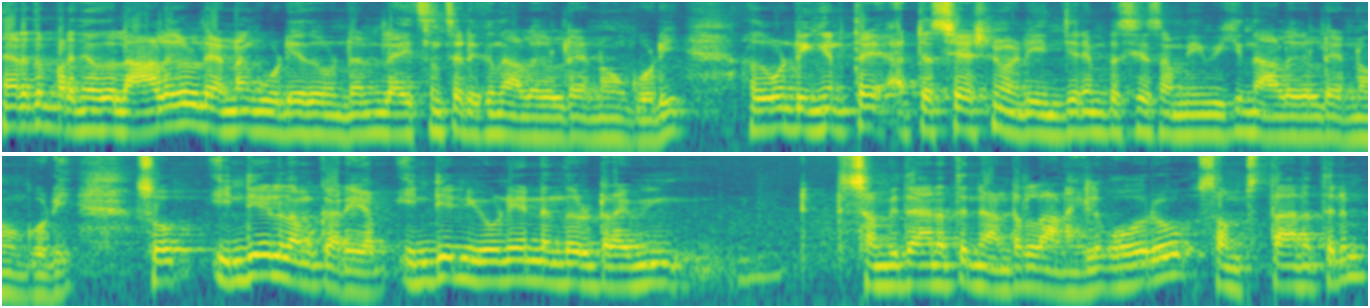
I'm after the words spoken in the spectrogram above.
നേരത്തെ പറഞ്ഞതുപോലെ ആളുകളുടെ എണ്ണം കൂടിയതുകൊണ്ട് തന്നെ ലൈസൻസ് എടുക്കുന്ന ആളുകളുടെ എണ്ണവും കൂടി. അതുകൊണ്ട് ഇങ്ങനത്തെ അറ്റസ്റ്റേഷന് വേണ്ടി ഇന്ത്യൻ എംബസിയെ സമീപിക്കുന്ന ആളുകളുടെ എണ്ണവും കൂടി. സോ ഇന്ത്യയിൽ നമുക്കറിയാം ഇന്ത്യൻ യൂണിയൻ എന്നൊരു ഡ്രൈവിംഗ് സംവിധാനത്തിന്റെ അണ്ടറിലാണെങ്കിലും ഓരോ സംസ്ഥാനത്തിനും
